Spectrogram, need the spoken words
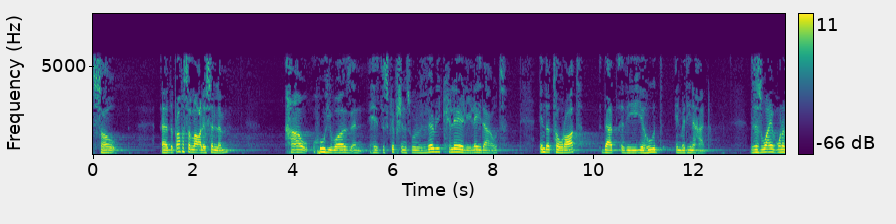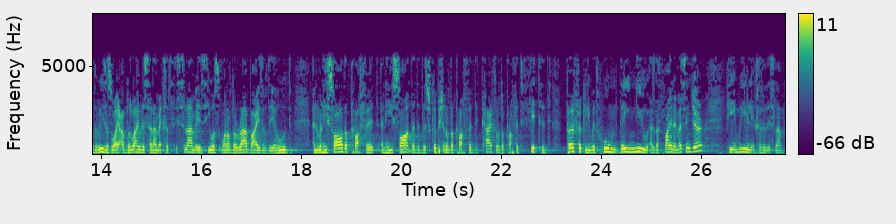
So, uh, the Prophet ﷺ, how, who he was and his descriptions were very clearly laid out in the Torah that the Yahud in Medina had. This is why one of the reasons why Abdullah ibn Salam accepts Islam is he was one of the rabbis of the Yahud. And when he saw the Prophet and he saw that the description of the Prophet, the character of the Prophet fitted perfectly with whom they knew as the final messenger, he immediately accepted Islam.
